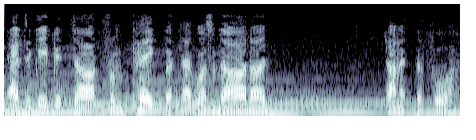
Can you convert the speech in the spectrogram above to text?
had to keep it dark from Peg, but that wasn't hard. I'd done it before.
